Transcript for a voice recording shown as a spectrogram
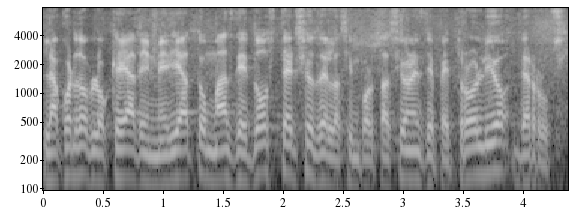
El acuerdo bloquea de inmediato más de dos tercios de las importaciones de petróleo de Rusia.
